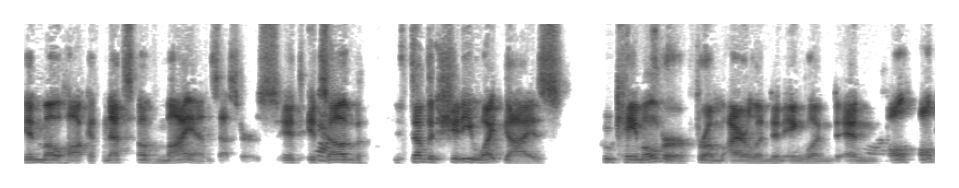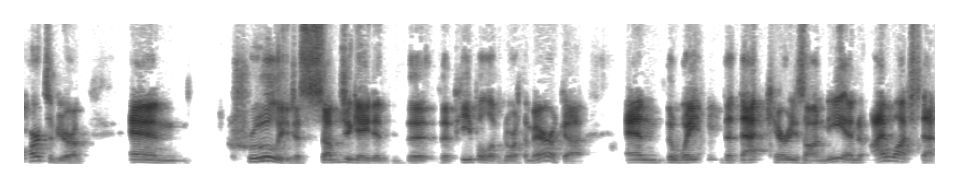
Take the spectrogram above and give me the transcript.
in Mohawk, and that's of my ancestors. It, it's yeah. of it's of the shitty white guys who came over from Ireland and England and all, all parts of Europe and cruelly just subjugated the, the people of North America and the weight that that carries on me. And I watched that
